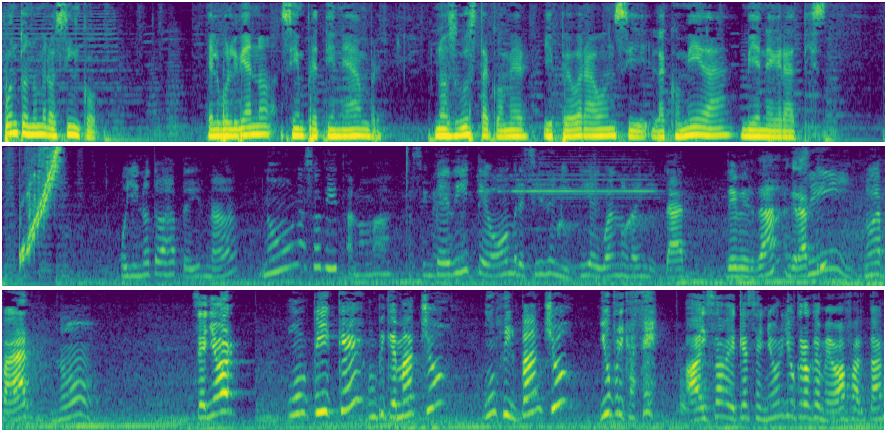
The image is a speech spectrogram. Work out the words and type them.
Punto número 5. El boliviano siempre tiene hambre. Nos gusta comer y peor aún si la comida viene gratis. Oye, ¿y no te vas a pedir nada? no, una sodita nomás. Así me... Pedite, hombre, si es de mi tía, igual nos va a invitar. ¿De verdad? ¿Gratis? Sí. ¿No voy a pagar? No. Señor, un pique, un pique macho, un silpancho y un fricasé. Ay, ¿sabe qué, señor? Yo creo que me va a faltar.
